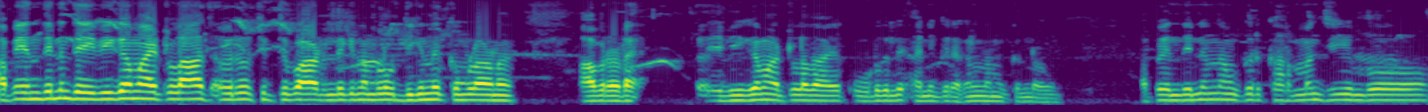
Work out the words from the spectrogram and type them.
അപ്പോൾ എന്തിനും ദൈവികമായിട്ടുള്ള ഒരു ചുറ്റുപാടിലേക്ക് നമ്മൾ ഒതുങ്ങി നിൽക്കുമ്പോഴാണ് അവരുടെ ദൈവികമായിട്ടുള്ളതായ കൂടുതൽ അനുഗ്രഹങ്ങൾ നമുക്കുണ്ടാവും. അപ്പോൾ എന്തിനും നമുക്കൊരു കർമ്മം ചെയ്യുമ്പോൾ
